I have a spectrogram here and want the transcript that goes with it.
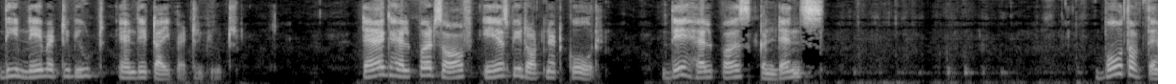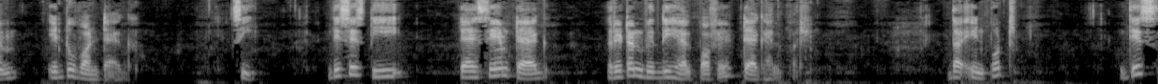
the name attribute and the type attribute. Tag helpers of ASP.NET Core, they help us condense both of them into one tag. See, this is the same tag written with the help of a tag helper. The input, this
